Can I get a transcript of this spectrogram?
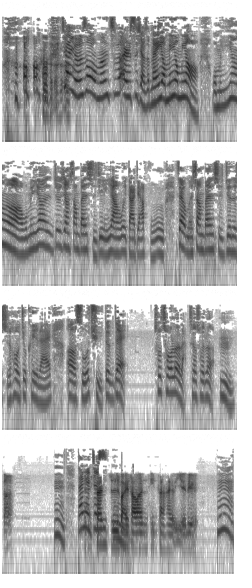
现在有人说我们是不是二十四小时？没有，没有，没有，我们一样啊，我们一样，就像上班时间一样为大家服务，在我们上班时间的时候就可以来呃索取，对不对？抽抽乐啦，抽抽乐，嗯嗯，当然这三只白沙湾、金山还有野柳。嗯，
